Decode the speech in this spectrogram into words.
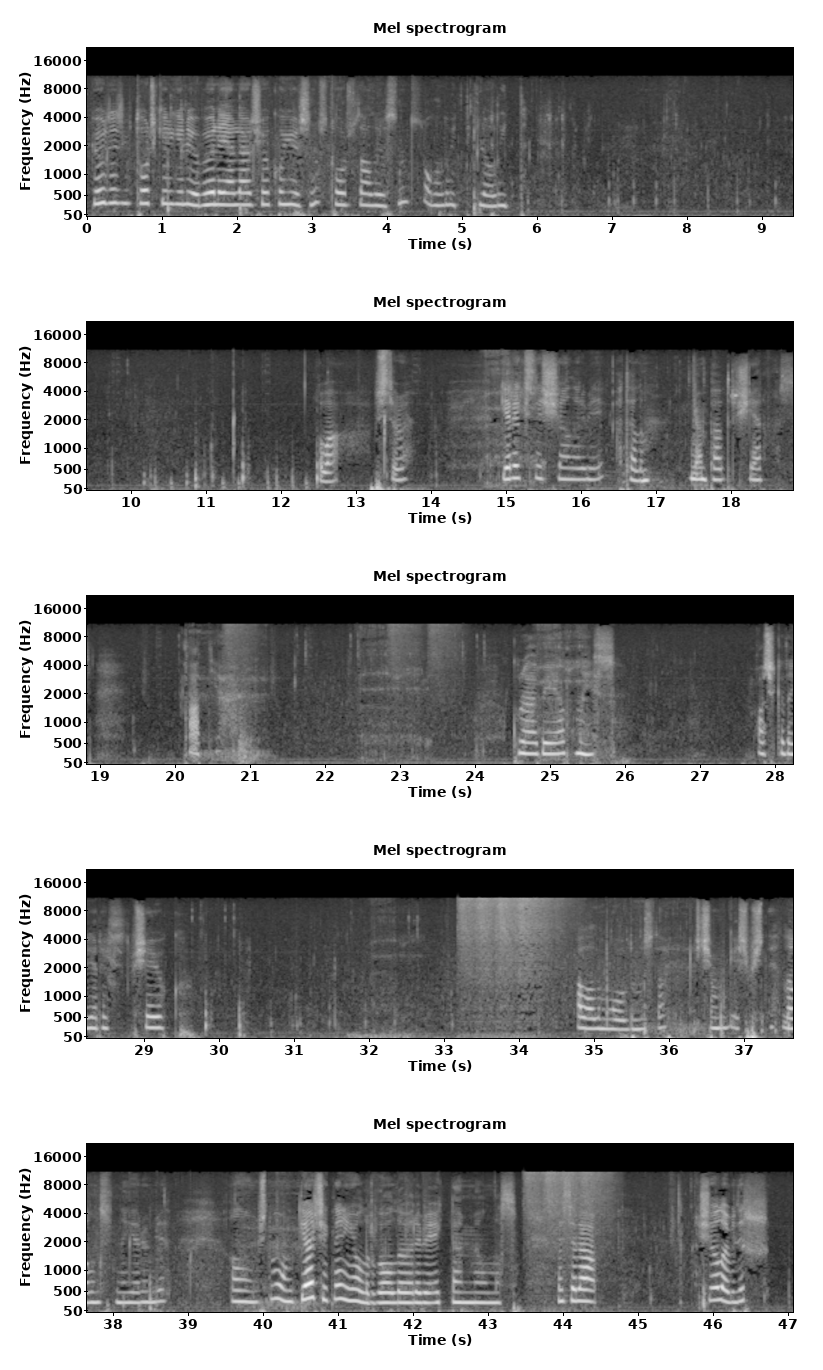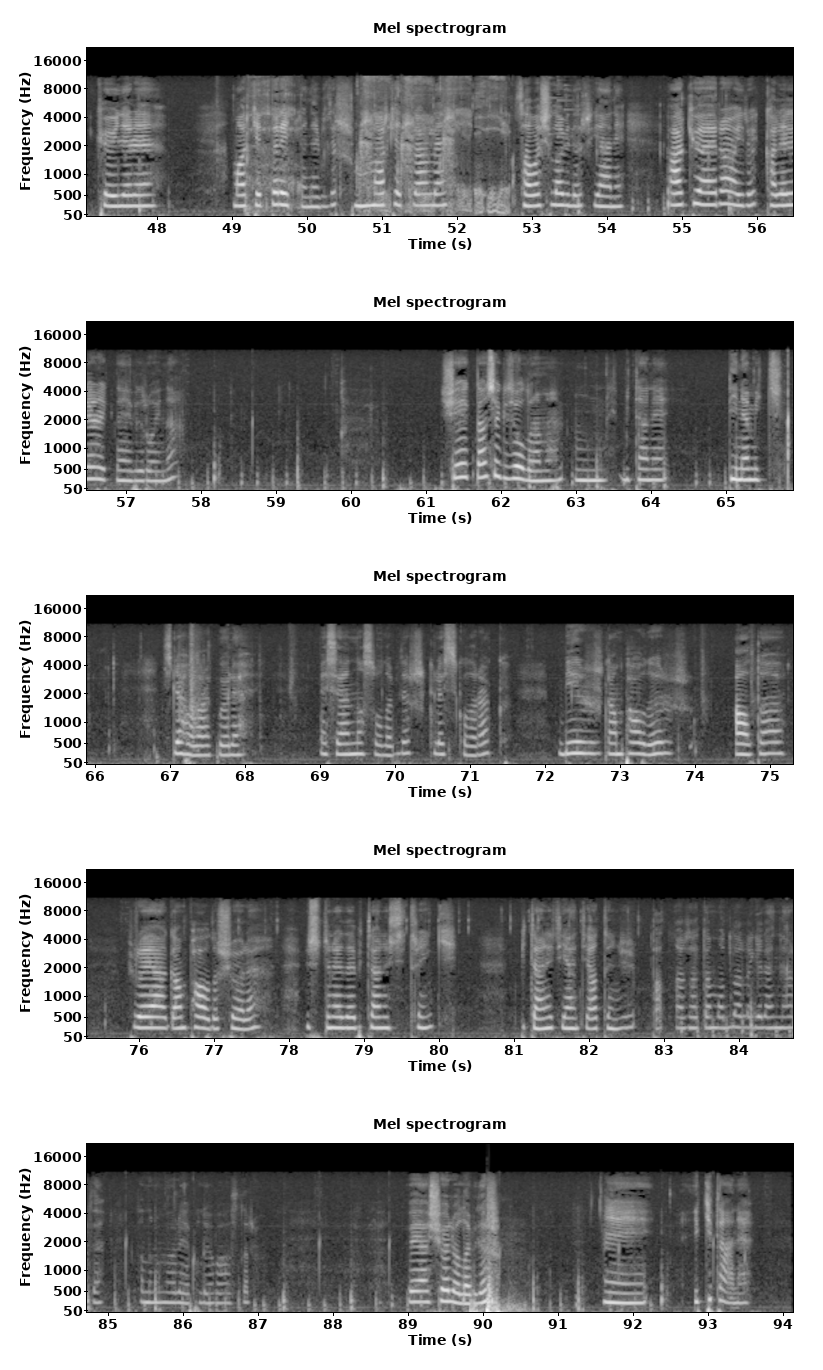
Gördüğünüz gibi torç geri geliyor. Böyle yerler şöyle koyuyorsunuz. Torçu da alıyorsunuz. Oldu bitti. Kilo oldu gitti. Ova bir sürü. Gereksiz eşyaları bir atalım. Gunpowder işe yaramaz. At ya. Kurabiye yapmayız. Başka da gereksiz bir şey yok. Alalım olduğumuzda. İçim geçmişti. Lavın üstüne görünce almamıştım ama gerçekten iyi olur Gold'a öyle bir eklenme olması. Mesela şey olabilir köylere marketler eklenebilir. Marketlerle savaşılabilir. Yani her köy ayrı ayrı kaleler eklenebilir oyuna. Şey eklense güzel olur ama hmm, bir tane dinamit silah olarak böyle mesela nasıl olabilir? Klasik olarak bir gunpowder alta şuraya gunpowder şöyle üstüne de bir tane string bir tane TNT atınca patlar. Zaten modlarla gelenler de sanırım öyle yapılıyor bazıları. Veya şöyle olabilir. Ee, iki tane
